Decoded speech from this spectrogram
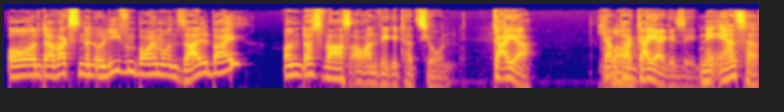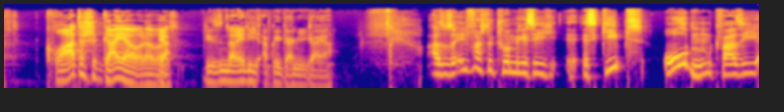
Und da wachsen dann Olivenbäume und Salbei und das war's auch an Vegetation. Geier. Ich habe wow. ein paar Geier gesehen. Nee, ernsthaft. Kroatische Geier oder was? Ja, die sind da richtig abgegangen, die Geier. Also so infrastrukturmäßig, es gibt oben quasi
